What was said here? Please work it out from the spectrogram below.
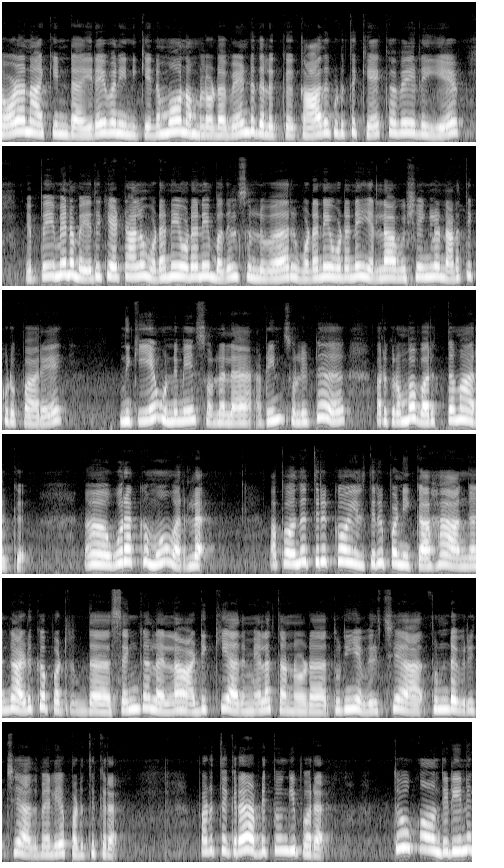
தோழனாக்கின்ற இறைவன் இன்னைக்கு என்னமோ நம்மளோட வேண்டுதலுக்கு காது கொடுத்து கேட்கவே இல்லையே. எப்பயுமே நம்ம எது கேட்டாலும் உடனே உடனே பதில் சொல்லுவார். உடனே உடனே எல்லா விஷயங்களும் நடத்தி கொடுப்பாரே. இன்றைக்கி ஏன் ஒன்றுமே சொல்லலை? அப்படின்னு சொல்லிட்டு அவருக்கு ரொம்ப வருத்தமாக இருக்குது உறக்கமும் வரல. அப்போ வந்து திருக்கோயில் திருப்பணிக்காக அங்கங்கே அடுக்கப்பட்டிருந்த செங்கல் எல்லாம் அடுக்கி அது மேலே தன்னோட துணியை விரித்து துண்டை விரித்து அது மேலேயே படுத்துக்கிறார். படுத்துக்கிறார். அப்படி தூங்கி போகிறார் தூக்கம் திடீர்னு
